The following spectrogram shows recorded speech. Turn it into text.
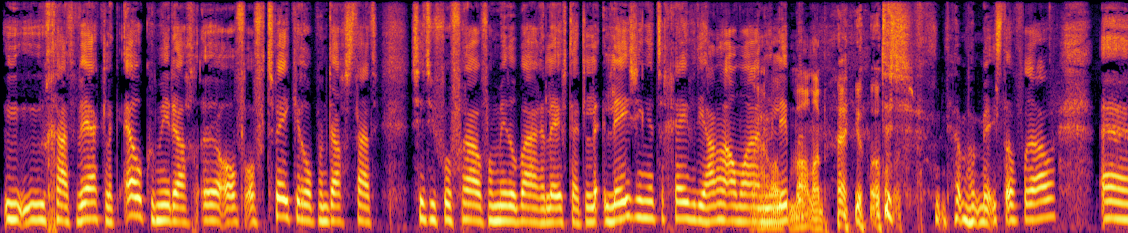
U, u gaat werkelijk elke middag, uh, of, of twee keer op een dag staat... zit u voor vrouwen van middelbare leeftijd le lezingen te geven. Die hangen allemaal aan Nou, uw lippen. mannen bij, joh. Dus, ja, maar meestal vrouwen. Uh,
